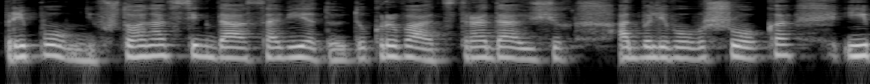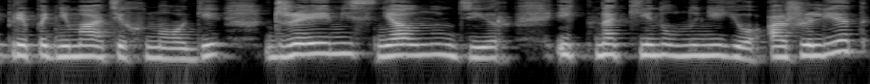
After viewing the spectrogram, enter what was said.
Припомнив, что она всегда советует укрывать страдающих от болевого шока и приподнимать их ноги, Джейми снял мундир и накинул на нее, а жилет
